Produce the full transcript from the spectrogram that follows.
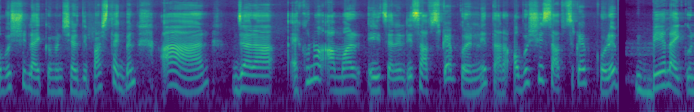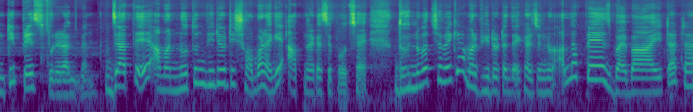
অবশ্যই লাইক কমেন্ট শেয়ার দিয়ে পাশে থাকবেন। আর যারা এখনও আমার এই চ্যানেলটি সাবস্ক্রাইব করেননি, তারা অবশ্যই সাবস্ক্রাইব করে বেল আইকনটি প্রেস করে রাখবেন। যাতে আমার নতুন ভিডিওটি সবার আগে আপনার কাছে পৌঁছায়। ধন্যবাদ সবাইকে আমার ভিডিওটা দেখার জন্য। আল্লাহ হাফেজ বাই বাই টাটা।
